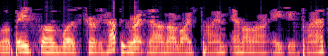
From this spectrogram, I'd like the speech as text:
Well, based on what is currently happening right now in our lifetime and on our aging planet,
